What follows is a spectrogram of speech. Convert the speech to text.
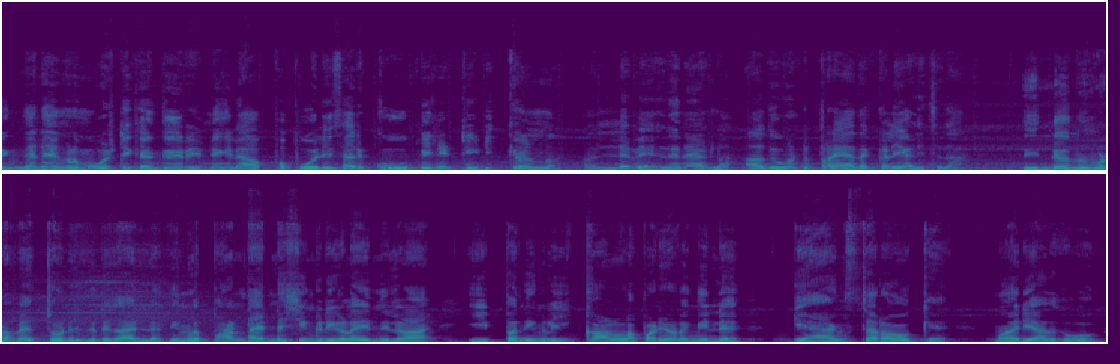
എങ്ങനെ ഞങ്ങൾ മോഷ്ടിക്കാൻ കയറിയിട്ടുണ്ടെങ്കിൽ അപ്പൊ പോലീസുകാർ കൂപ്പിലിട്ട് ഇടിക്കണം നല്ല വേദനയുള്ള അതുകൊണ്ട് പ്രേതക്കളി കളിച്ചതാ. നിന്നെ ഒന്നും ഇവിടെ വെച്ചോണ്ടിരുന്നിട്ട് കാര്യമില്ല. നിങ്ങൾ പണ്ട് എന്റെ ശിങ്കിടികളായിരുന്നില്ലടാ. ഇപ്പം നിങ്ങൾ ഈ കള്ളപ്പണി തുടങ്ങിയില്ലേ? ഗ്യാങ്സ്റ്റർ ഓക്കെ മര്യാദയ്ക്ക് പോ.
